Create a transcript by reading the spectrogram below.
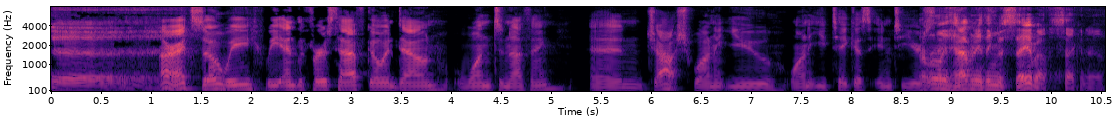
Uh, All right, so we we end the first half going down one to nothing. And Josh, why don't you why don't you take us into your? I don't really have half? anything to say about the second half.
